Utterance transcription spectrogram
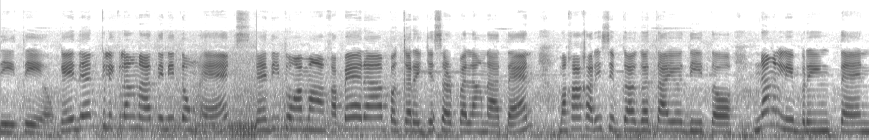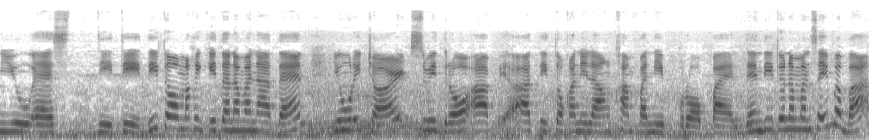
DT. Okay, then click lang natin itong X. Then dito nga mga kapera, pagka-register pa lang natin, makaka-receive kagad tayo dito ng libreng 10 USD DT. Dito makikita naman natin yung recharge, withdraw up at ito kanilang company profile. Then dito naman sa ibaba,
